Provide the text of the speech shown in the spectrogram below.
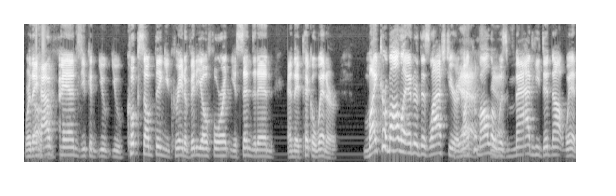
where they Oh, have fans. You can you you cook something, you create a video for it, and you send it in, and they pick a winner. Mike Grimala entered this last year, and Mike Yes, Grimala yeah. was mad he did not win.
